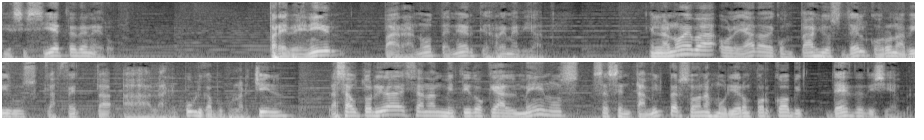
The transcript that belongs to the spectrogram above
17 de enero. Prevenir para no tener que remediar. En la nueva oleada de contagios del coronavirus que afecta a la República Popular China, las autoridades han admitido que al menos 60.000 personas murieron por COVID desde diciembre.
